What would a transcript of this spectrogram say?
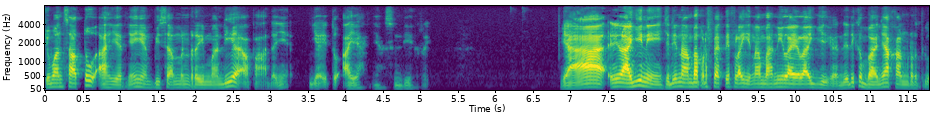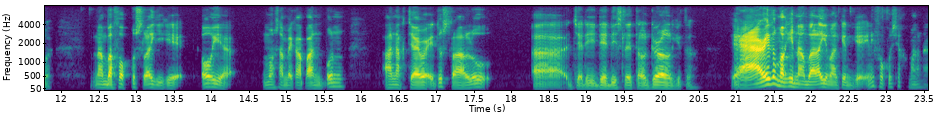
cuman satu akhirnya yang bisa menerima dia apa adanya, yaitu ayahnya sendiri. Ya, ini lagi nih, jadi nambah perspektif lagi, nambah nilai lagi kan. Jadi kebanyakan menurut gua. Nambah fokus lagi kayak, oh ya, mau sampai kapan pun anak cewek itu selalu, eee, jadi daddy's little girl gitu. Ya itu makin nambah lagi, makin kayak ini fokusnya ke mana?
